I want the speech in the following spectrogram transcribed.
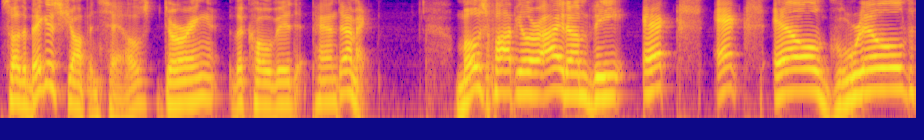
saw the biggest jump in sales during the COVID pandemic. Most popular item, the XXL grilled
